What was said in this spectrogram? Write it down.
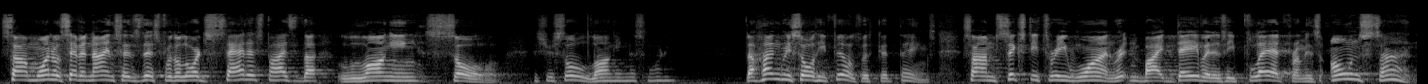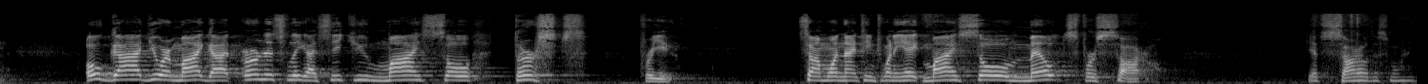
Psalm 107:9 says this, For the Lord satisfies the longing soul. Is your soul longing this morning? The hungry soul he fills with good things. Psalm 63:1, written by David as he fled from his own son. O God, you are my God. Earnestly I seek you. My soul thirsts for you. Psalm 119:28, my soul melts for sorrow. Do you have sorrow this morning?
